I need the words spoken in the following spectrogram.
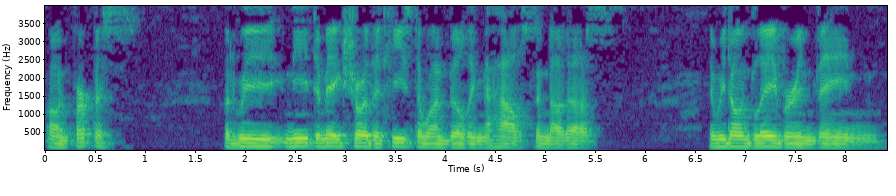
on purpose. But we need to make sure that He's the one building the house and not us, that we don't labor in vain.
